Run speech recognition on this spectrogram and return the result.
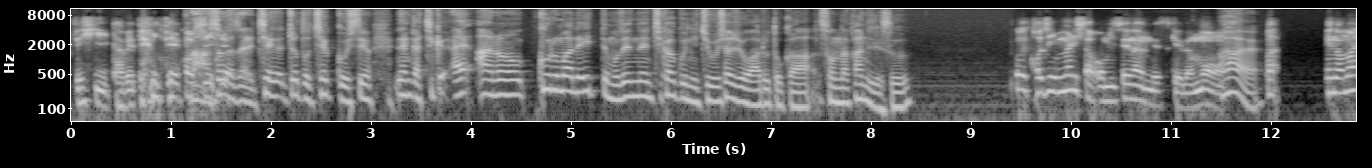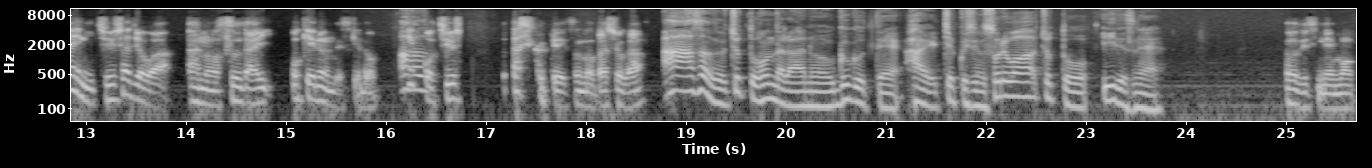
ぜひ食べてみてほしいそうですね。ちょっとチェックして、なんか近い、え、あの、車で行っても全然近くに駐車場あるとか、そんな感じです？すごいこじんまりしたお店なんですけども、はい。目の前に駐車場は、あの、数台置けるんですけど、あ結構駐車難しくて、その場所が。ああ、そうなんですよ。ちょっとほんなら、あの、ググって、はい、チェックしてそれはちょっといいですね。そうですね、もう、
